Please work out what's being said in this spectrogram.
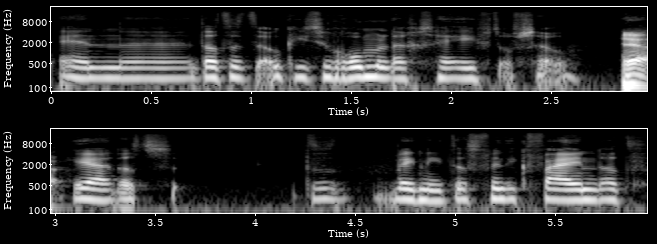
En dat het ook iets rommeligs heeft of zo. Ja. Ja, dat, dat weet ik niet. Dat vind ik fijn. Dat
